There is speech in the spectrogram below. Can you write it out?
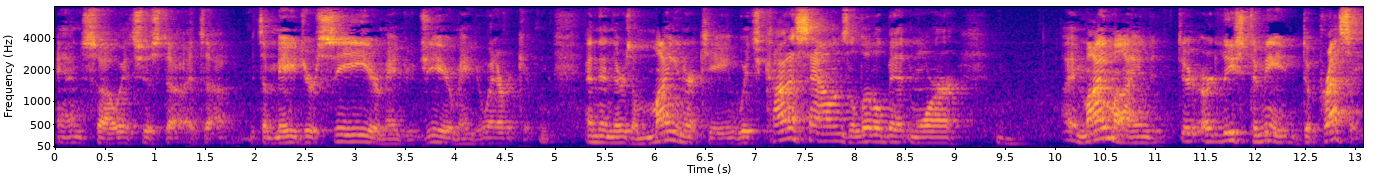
And so it's just a, it's a, it's a major C or major G or major whatever. And then there's a minor key, which kind of sounds a little bit more, in my mind, or at least to me, depressing.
